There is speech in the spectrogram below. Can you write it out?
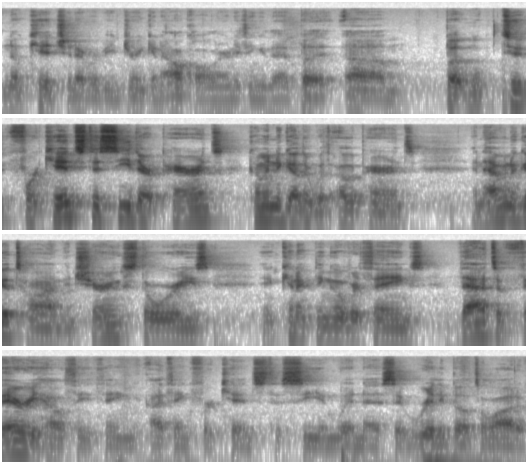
no kid should ever be drinking alcohol or anything like that but um but to for kids to see their parents coming together with other parents and having a good time and sharing stories and connecting over things that's a very healthy thing i think for kids to see and witness it really builds a lot of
